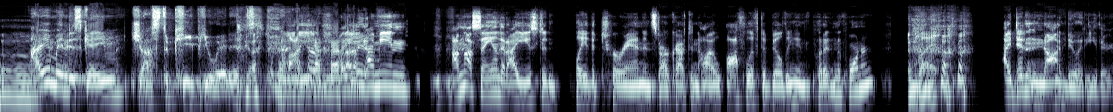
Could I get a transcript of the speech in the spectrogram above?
Uh, I am in this game just to keep you in it. I, I mean- I mean, I'm not saying that I used to play the Terran in StarCraft and I'll offlift a building and put it in a corner. but- I didn't not do it either.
